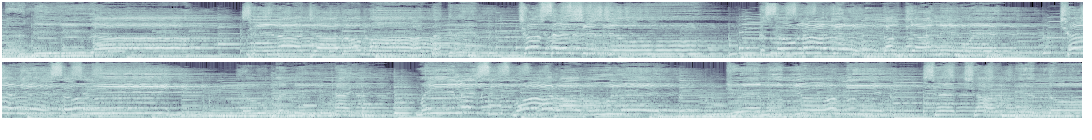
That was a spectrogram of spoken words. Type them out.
နန္ဒီယူကဆယ်လာကြတော့မှတက္ကရီ68ကျုံကဆုံလာ ပြေတောက်ကြနေဝဲချမ်းမြေဆုံးကြီးလုံမနီ၌မေးလိုက်စီပွားတော်မူ၍ကျွဲမှုပြောမြည်ဆက်ချမြစ်တော်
